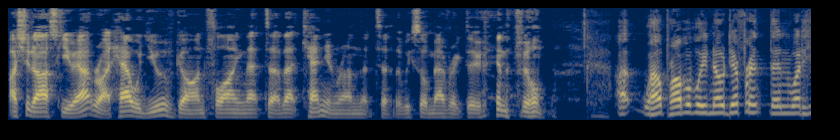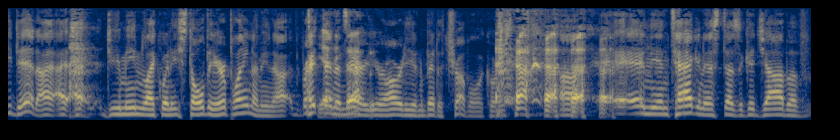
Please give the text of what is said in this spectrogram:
I should ask you outright: How would you have gone flying that uh, that canyon run that uh, that we saw Maverick do in the film? Uh, well, probably no different than what he did. I, I, I, do you mean like when he stole the airplane? I mean, uh, right yeah, then and exactly. there, you're already in a bit of trouble, of course. Uh, and the antagonist does a good job of,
